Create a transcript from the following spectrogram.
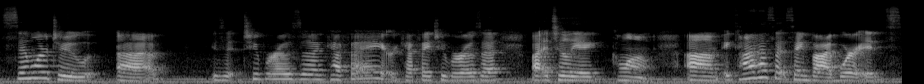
similar to, uh, is it Tuberosa Cafe or Cafe Tuberosa by Atelier Cologne. Um, it kind of has that same vibe where it's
